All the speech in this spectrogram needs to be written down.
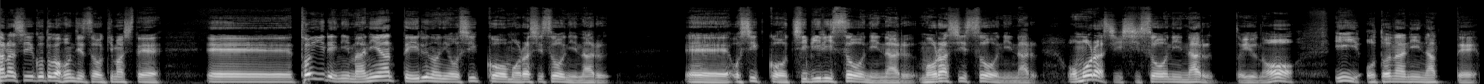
悲しいことが本日起きまして、えー、トイレに間に合っているのにおしっこを漏らしそうになる。えー、おしっこをちびりそうになる。漏らしそうになる。お漏らししそうになるというのを、いい大人になって、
